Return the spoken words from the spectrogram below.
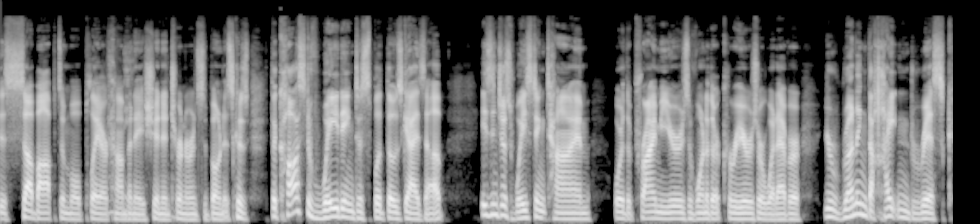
this suboptimal player combination in Turner and Sabonis. Because the cost of waiting to split those guys up isn't just wasting time or the prime years of one of their careers or whatever. You're running the heightened risk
